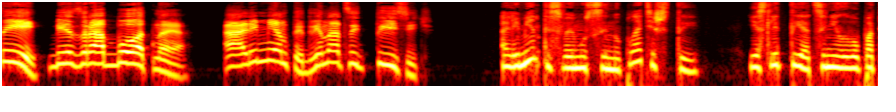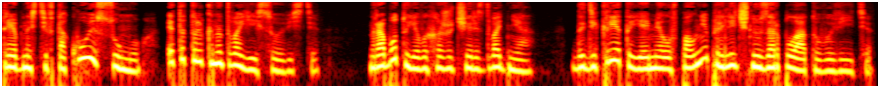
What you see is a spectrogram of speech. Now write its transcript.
Ты безработная, а алименты 12 тысяч. Алименты своему сыну платишь ты. Если ты оценил его потребности в такую сумму, это только на твоей совести. На работу я выхожу через два дня. До декрета я имела вполне приличную зарплату, вы видите.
